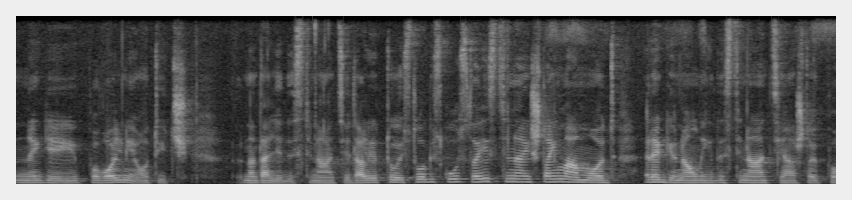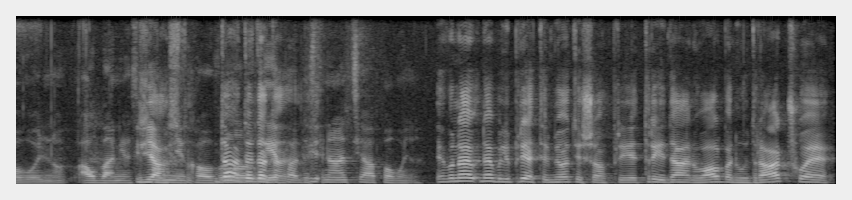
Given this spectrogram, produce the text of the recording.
negdje i povoljnije otići na dalje destinacije. Da li je to iz tvojeg iskustva istina i šta imamo od regionalnih destinacija što je povoljno? Albanija se spominje kao vrlo da, da, da, lijepa destinacija, a povoljna. Evo, naj, najbolji prijatelj mi je otišao prije tri dana u Albaniju, u Draču je.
